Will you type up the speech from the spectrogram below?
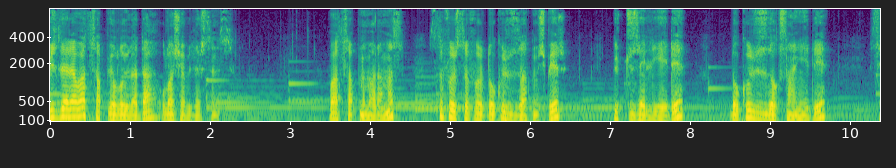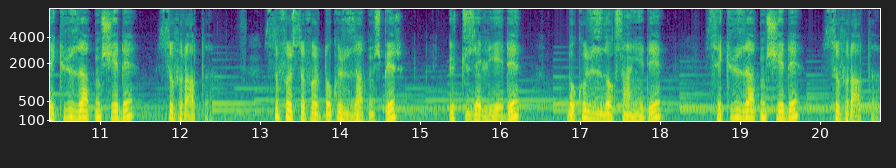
Bizlere WhatsApp yoluyla da ulaşabilirsiniz. WhatsApp numaramız 00961 357 997 867 06 00961 357 997 867 06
